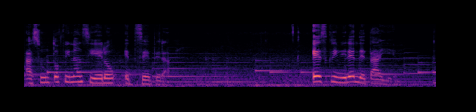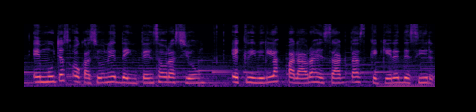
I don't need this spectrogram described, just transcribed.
asuntos financieros, etc. Escribir en detalle. En muchas ocasiones de intensa oración, escribir las palabras exactas que quieres decir,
